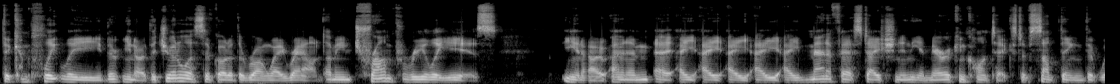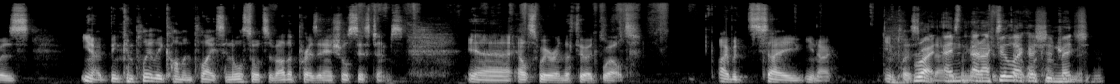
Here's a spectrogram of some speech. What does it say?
the completely the, you know the journalists have got it the wrong way round. I mean trump really is you know an, a, a, a, a, a manifestation in the american context of something that was you know been completely commonplace in all sorts of other presidential systems uh, elsewhere in the third world. I would say you know implicitly right and, and i feel like i should mention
